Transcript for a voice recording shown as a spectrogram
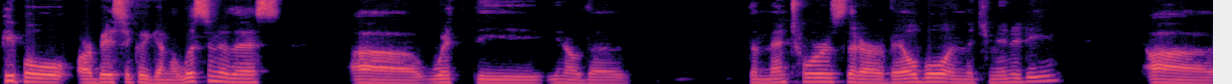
people are basically going to listen to this uh, with the you know the the mentors that are available in the community uh,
